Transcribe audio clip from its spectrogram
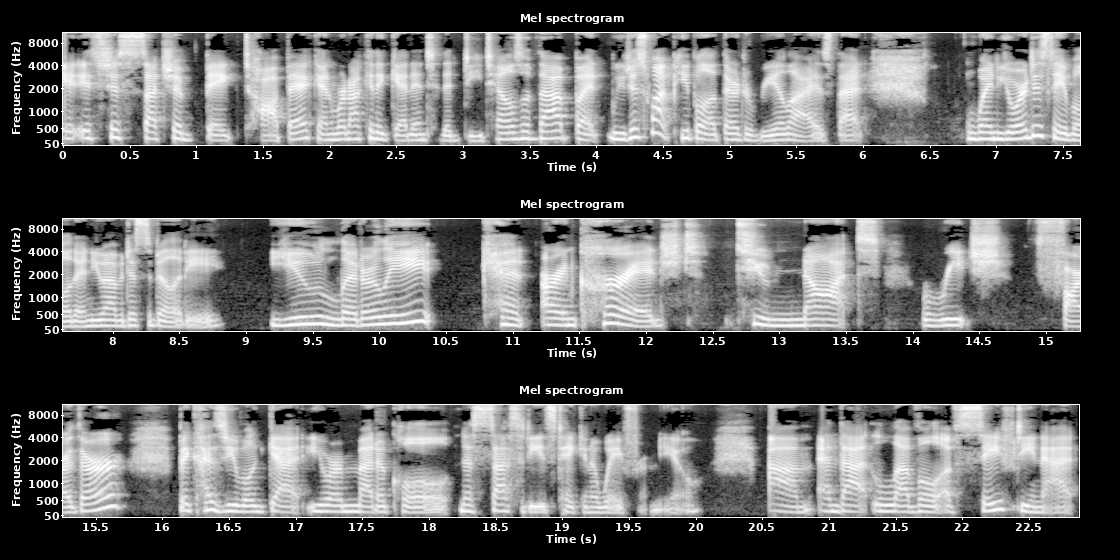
it, it's just such a big topic and we're not going to get into the details of that but we just want people out there to realize that when you're disabled and you have a disability you literally can are encouraged to not reach farther because you will get your medical necessities taken away from you. Um, and that level of safety net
